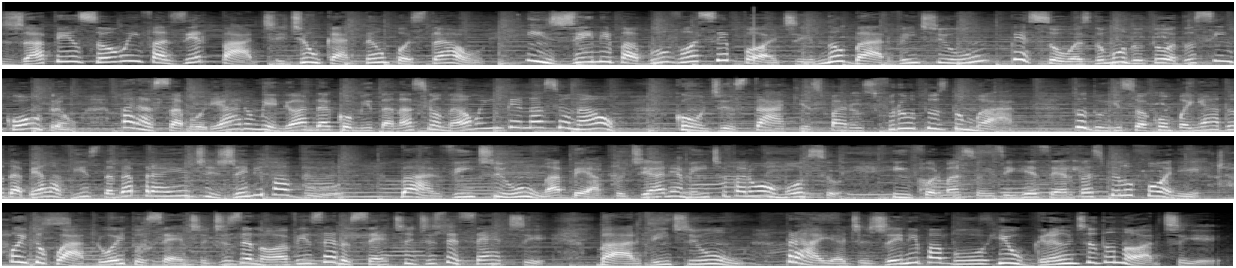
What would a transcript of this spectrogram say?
Já pensou em fazer parte de um cartão postal? Em Genipabu você pode. No Bar 21, pessoas do mundo todo se encontram para saborear o melhor da comida nacional e internacional, com destaques para os frutos do mar. Tudo isso acompanhado da bela vista da praia de Genipabu. Bar 21, aberto diariamente para o almoço. Informações e reservas pelo fone 8487 190717. Bar 21, Praia de Genipabu, Rio Grande do Norte.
